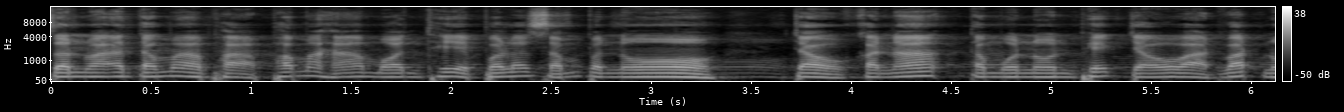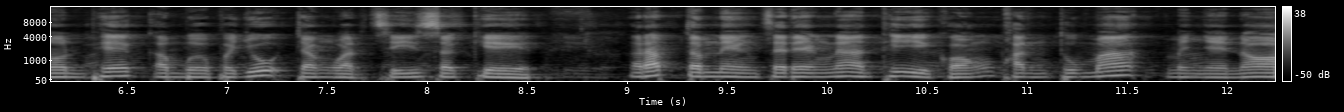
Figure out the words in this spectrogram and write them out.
สันวาอัตมาภาพพระมหามรเทพพระสัมปโน เจ้าคณะตำบลนนเพกเจ้าวาดวัดนนเพกอำเภอพยุจังหวัดศรีสะเกดรับตำแหน่งแสดงหน้าที่ของพันธุมะเมญญนอ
